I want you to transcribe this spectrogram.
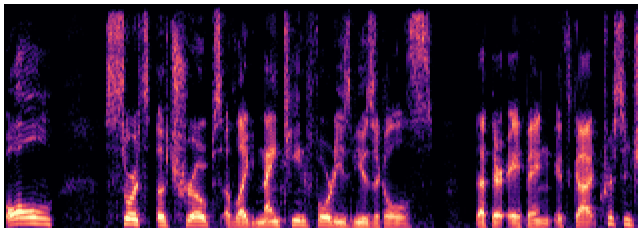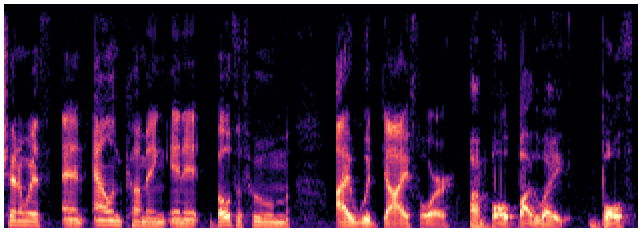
all sorts of tropes of like 1940s musicals that they're aping. It's got Kristin Chenoweth and Alan Cumming in it, both of whom I would die for. I'm both, by the way, both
